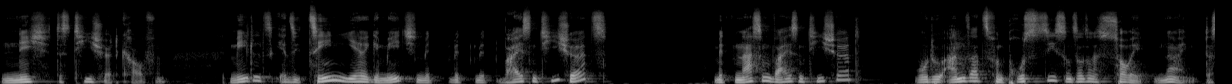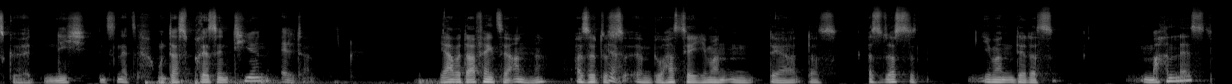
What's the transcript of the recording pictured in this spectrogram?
nicht das T-Shirt kaufen. Mädels, also zehnjährige Mädchen mit, mit, mit weißen T-Shirts, mit nassem weißen T-Shirt, wo du Ansatz von Brust siehst und so, sorry, nein, das gehört nicht ins Netz. Und das präsentieren Eltern. Ja, aber da fängt es ja an, ne? Also das, ja. ähm, du hast ja jemanden, der das, also du hast jemanden, der das machen lässt.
